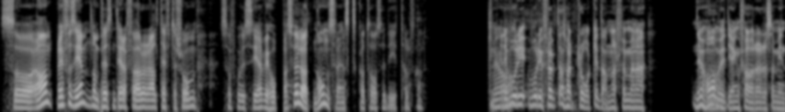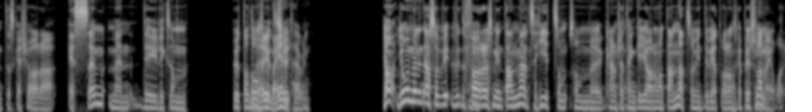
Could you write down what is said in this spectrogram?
Så ja, vi får se. De presenterar förare allt eftersom. Så får vi se. Vi hoppas väl att någon svensk ska ta sig dit i alla fall. Ja. Det vore, ju- vore fruktansvärt tråkigt annars, för jag menar, nu har Ja. vi ett gäng förare som inte ska köra SM, men det är ju liksom utav Och de det här som är ju bara en tävling. Ja, jo, men alltså vi, vi, förare som inte anmält sig hit som, som eh, kanske tänker göra något annat som vi inte vet vad de ska pyssla Mm. med i år.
